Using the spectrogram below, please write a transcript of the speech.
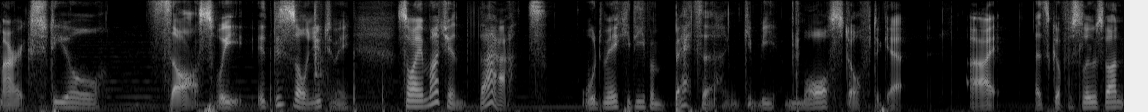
Marek Stele. So sweet. It, this is all new to me. So I imagine that would make it even better and give me more stuff to get. Alright, let's go for Sluis Van.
